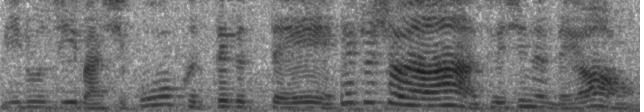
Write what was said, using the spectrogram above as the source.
미루지 마시고 그때그때 해주셔야 되시는데요.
